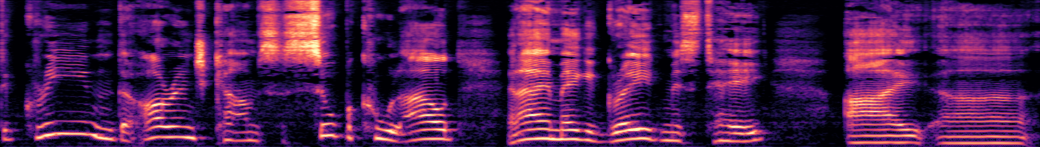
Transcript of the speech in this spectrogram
the green the orange comes super cool out and I make a great mistake. I uh,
